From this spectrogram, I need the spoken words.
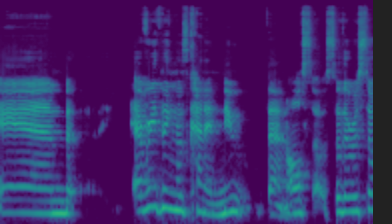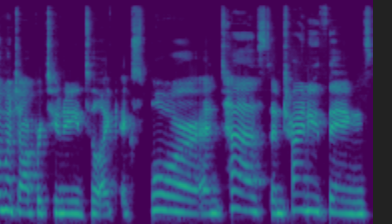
And everything was kind of new then also. So there was so much opportunity to like explore and test and try new things.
